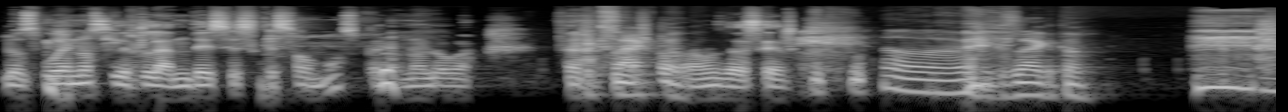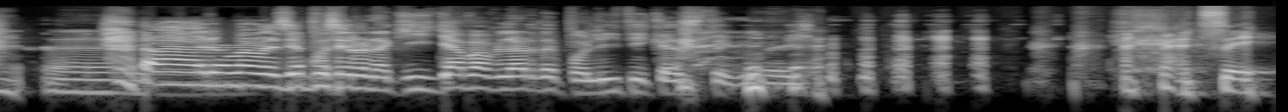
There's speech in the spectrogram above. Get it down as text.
los buenos irlandeses que somos, pero no lo, pero no Exacto. lo vamos a hacer. Exacto. ay. Ay, no mames, ya pusieron aquí, ya va a hablar de política este güey. sí.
